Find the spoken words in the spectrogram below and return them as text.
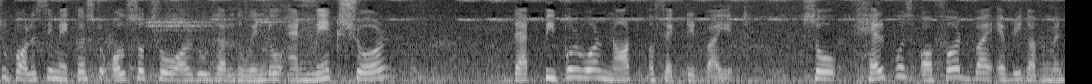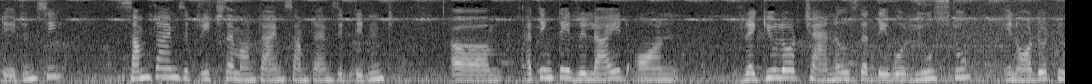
to policymakers to also throw all rules out of the window and make sure that people were not affected by it. So, help was offered by every government agency. Sometimes it reached them on time, sometimes it didn't. Um, I think they relied on regular channels that they were used to in order to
